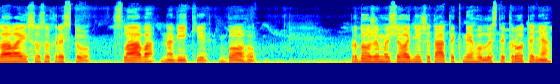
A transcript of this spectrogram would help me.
Слава Ісусу Христу! Слава навіки Богу! Продовжуємо сьогодні читати книгу Листи Крутення.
